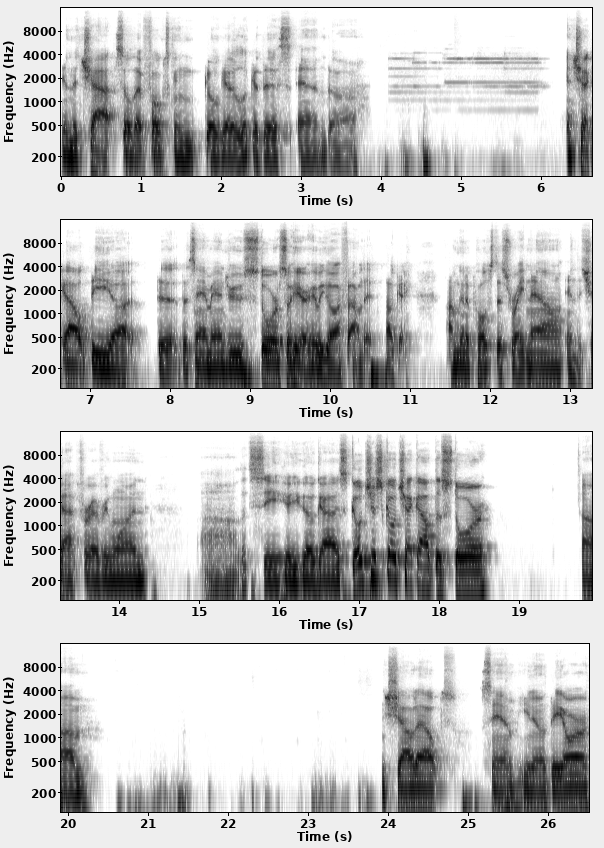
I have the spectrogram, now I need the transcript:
in the chat so that folks can go get a look at this and uh, and check out the uh, the the Sam Andrews store. So here, here we go. I found it. Okay, I'm gonna post this right now in the chat for everyone. Uh, let's see. Here you go, guys. Go just go check out the store. Um, shout out Sam. You know they are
